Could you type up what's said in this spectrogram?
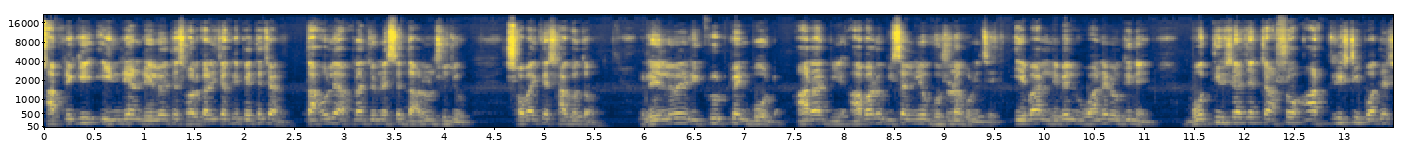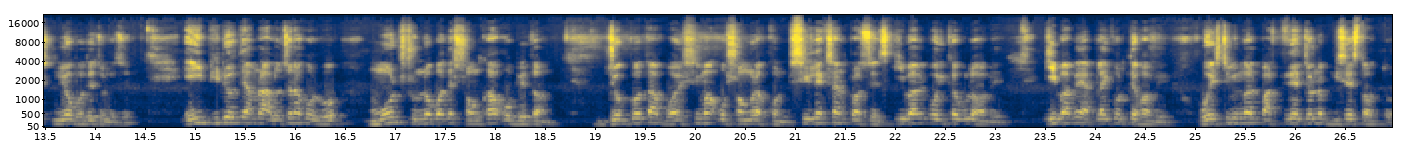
আপনি কি ইন্ডিয়ান রেলওয়েতে সরকারি চাকরি পেতে চান? তাহলে আপনার জন্য এসে দারুণ সুযোগ। সবাইকে স্বাগতম। রেলওয়ে রিক্রুটমেন্ট বোর্ড আরআরবি আবারও বিশাল নিয়োগ ঘোষণা করেছে। এবার লেভেল ওয়ানের অধীনে বত্রিশ হাজার চারশো আটত্রিশটি পদের নিয়োগ হতে চলেছে। এই ভিডিওতে আমরা আলোচনা করব মোট শূন্য পদের সংখ্যা ও বেতন, যোগ্যতা বয়সীমা ও সংরক্ষণ সিলেকশন প্রসেস কীভাবে পরীক্ষাগুলো হবে, কীভাবে অ্যাপ্লাই করতে হবে ওয়েস্ট বেঙ্গল প্রার্থীদের জন্য বিশেষ তথ্য।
